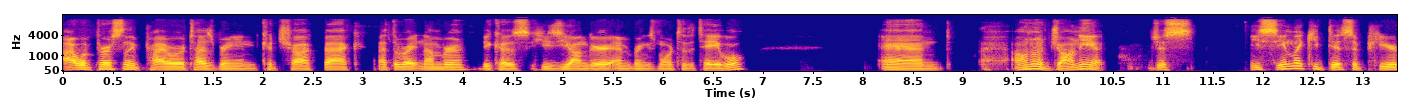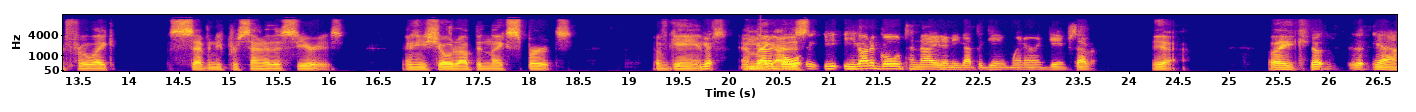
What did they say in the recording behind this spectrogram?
I would personally prioritize bringing Tkachuk back at the right number because he's younger and brings more to the table. And I don't know, Johnny just he seemed like he disappeared for like 70% of the series. And he showed up in like spurts of games. He and got like a I goal. just he, he got a goal tonight, and he got the game winner in Game Seven. Yeah. Like, So, uh, yeah,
